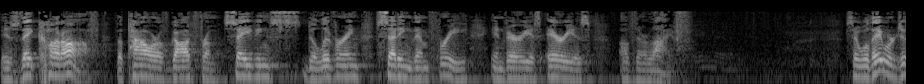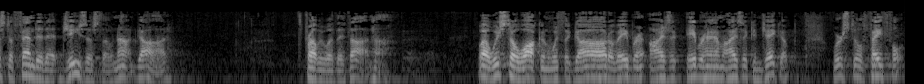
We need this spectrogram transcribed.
is they cut off the power of God from saving, delivering, setting them free in various areas of their life. So, well, they were just offended at Jesus, though, not God. It's probably what they thought, huh? Well, we're still walking with the God of Abraham, Isaac, Abraham, Isaac, and Jacob. We're still faithful.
